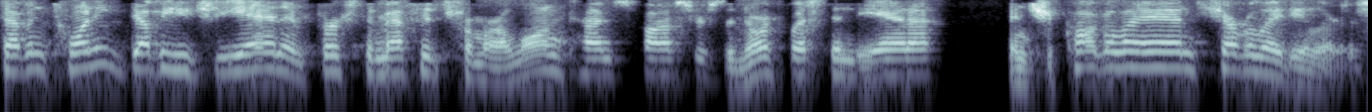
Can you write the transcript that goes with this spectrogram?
720 WGN and first a message from our longtime sponsors, the Northwest Indiana and Chicagoland Chevrolet dealers.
